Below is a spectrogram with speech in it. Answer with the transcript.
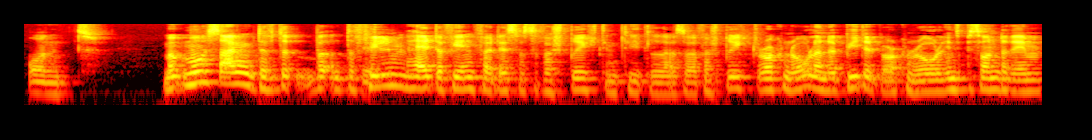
Und Man muss sagen, der, der, Film hält auf jeden Fall das, was er verspricht im Titel. Also er verspricht Rock'n'Roll und er bietet Rock'n'Roll, insbesondere eben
